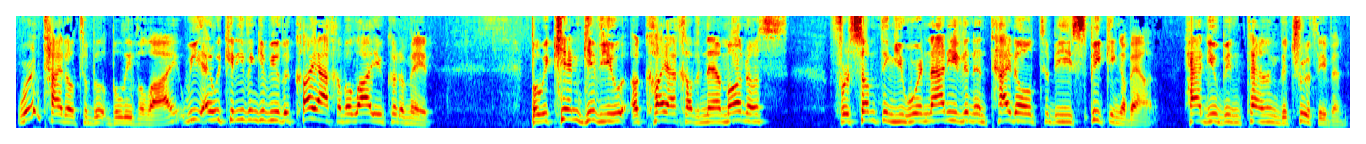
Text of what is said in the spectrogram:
we're entitled to be, believe a lie. We, and we could even give you the kayach of a lie you could have made. But we can't give you a kayach of ne'manos for something you were not even entitled to be speaking about, had you been telling the truth even.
